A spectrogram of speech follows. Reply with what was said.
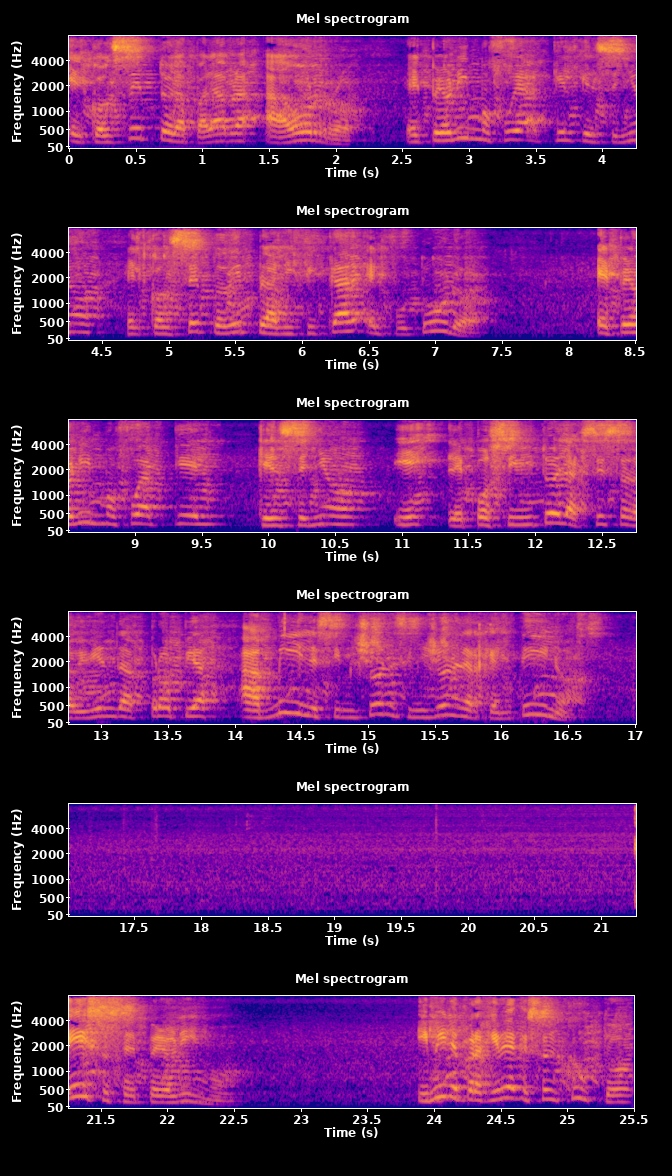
el concepto de la palabra ahorro. El peronismo fue aquel que enseñó el concepto de planificar el futuro. El peronismo fue aquel que enseñó y le posibilitó el acceso a la vivienda propia a miles y millones y millones de argentinos. Eso es el peronismo. Y mire, para que vea que soy justo,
